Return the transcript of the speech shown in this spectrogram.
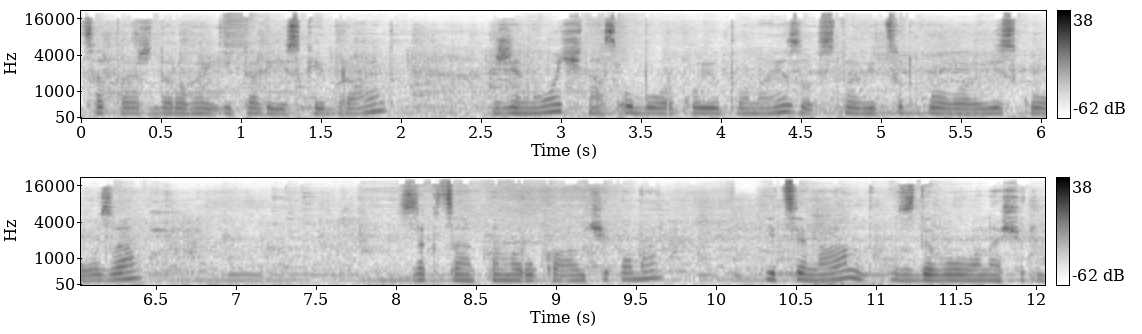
Це теж дорогий італійський бренд. Жіночна з оборкою понизу, 100% віскоза з акцентними рукавчиками. І ціна здивована, що тут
